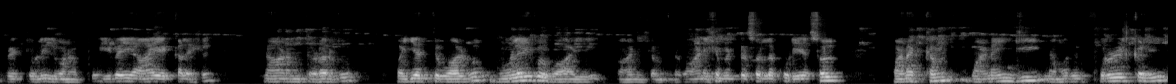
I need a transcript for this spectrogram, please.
இவை தொழில் வனப்பு இவை ஆயக்கலைகள் நாணம் தொடர்பு வையத்து வாழ்வு நுழைவு வாயில் வாணிகம். இந்த வாணிகம் என்று சொல்லக்கூடிய சொல் வணக்கம் வணங்கி நமது பொருட்களில்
